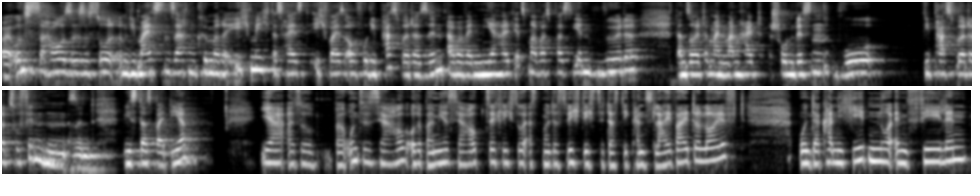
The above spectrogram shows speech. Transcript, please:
Bei uns zu Hause ist es so, um die meisten Sachen kümmere ich mich. Das heißt, ich weiß auch, wo die Passwörter sind. Aber wenn mir halt jetzt mal was passieren würde, dann sollte mein Mann halt schon wissen, wo die Passwörter zu finden sind. Wie ist das bei dir? Ja, also bei uns ist es ja haupt oder bei mir ist ja hauptsächlich so erstmal das Wichtigste, dass die Kanzlei weiterläuft. Und da kann ich jedem nur empfehlen,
